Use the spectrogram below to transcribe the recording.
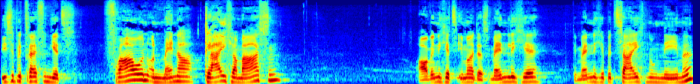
Diese betreffen jetzt Frauen und Männer gleichermaßen. Aber wenn ich jetzt immer das männliche, die männliche Bezeichnung nehme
